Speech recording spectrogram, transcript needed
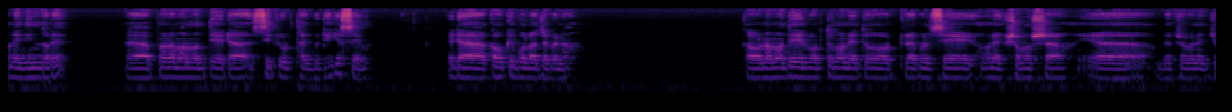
অনেক দিন ধরে আপনার আমার মধ্যে এটা সিকিউর থাকবে, ঠিক আছে? এটা কাউকে বলা যাবে না। কারণ আমাদের বর্তমানে তো ট্রাভেলসে অনেক সমস্যা ব্যবসা বাণিজ্য।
